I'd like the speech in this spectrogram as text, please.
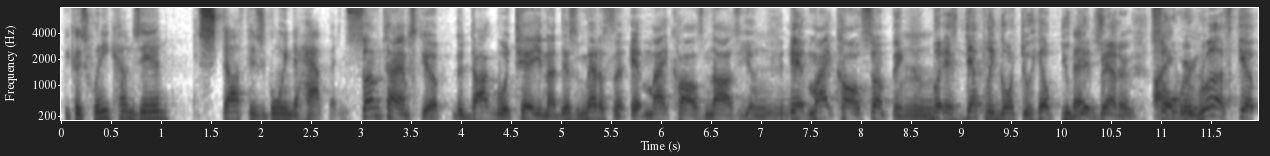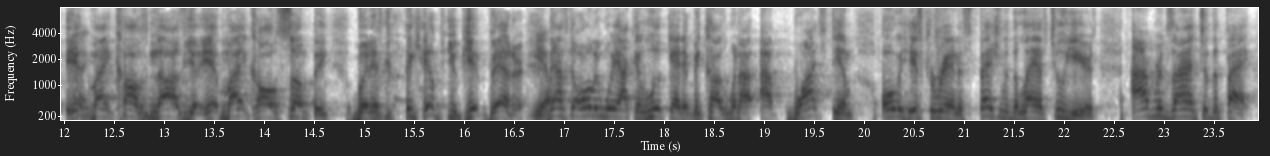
because when he comes in, stuff is going to happen. Sometimes, Skip, the doctor will tell you now this medicine, it might cause nausea. Mm. It might cause something, but it's definitely going to help you That get better. true. So with. Russ, Skip, it might cause nausea. It might cause something, but it's going to help you get better. Yep. That's the only way I can look at it because when I, I watched him over his career, and especially the last two years, I've resigned to the fact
